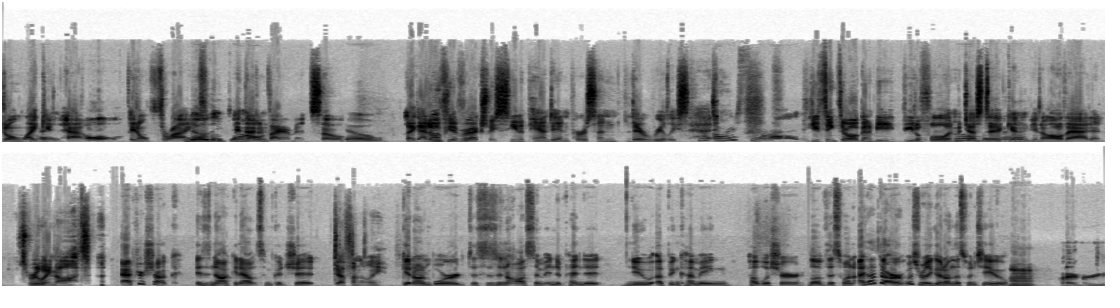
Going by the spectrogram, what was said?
don't like it at all. They don't thrive No, they in that environment. So, No. like, I don't know if you've ever actually seen a panda in person. They're really They sad. are sad. You think they're all going to be beautiful and No, majestic and you know all that, and it's really not. Aftershock is knocking out some good shit. Definitely. Get on board. This is an awesome, independent, new, up and coming publisher. Love this one. I thought the art was really good on this one too. hmm I agree.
